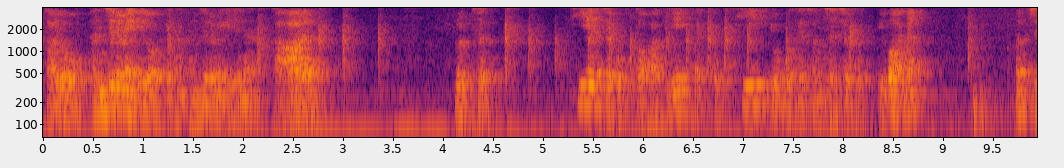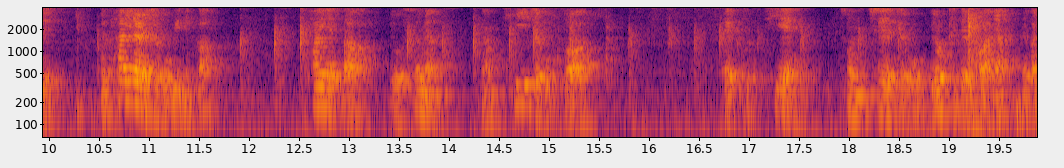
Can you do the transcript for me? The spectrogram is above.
자, 요 반지름의 길이 어떻게 되나? 반지름의 길이는 자 R은 루트 t의 제곱 더하기 ft 요것의 전체 제곱 이거 아니야? 맞지? 파이 r 제곱이니까 파이에다가 요 쓰면 그냥 t 제곱 더하기 ft의 전체 제곱 이렇게 될 거 아니야? 얘가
